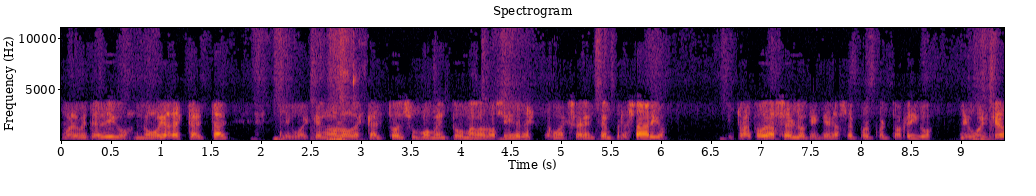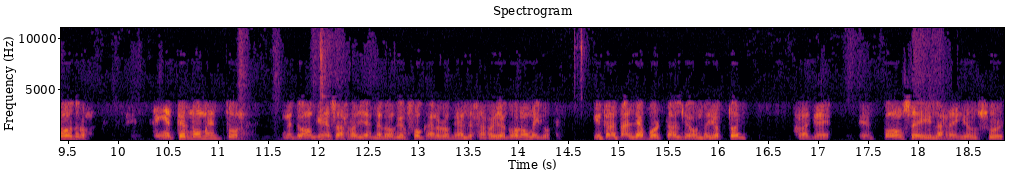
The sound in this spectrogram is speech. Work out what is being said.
vuelvo y te digo, no voy a descartar, al igual que no lo descartó en su momento Manolo Sidre, que es un excelente empresario, y trató de hacer lo que quiere hacer por Puerto Rico, al igual que otros. En este momento me tengo que desarrollar, me tengo que enfocar en lo que es el desarrollo económico y tratar de aportar de donde yo estoy para que eh, Ponce y la región sur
